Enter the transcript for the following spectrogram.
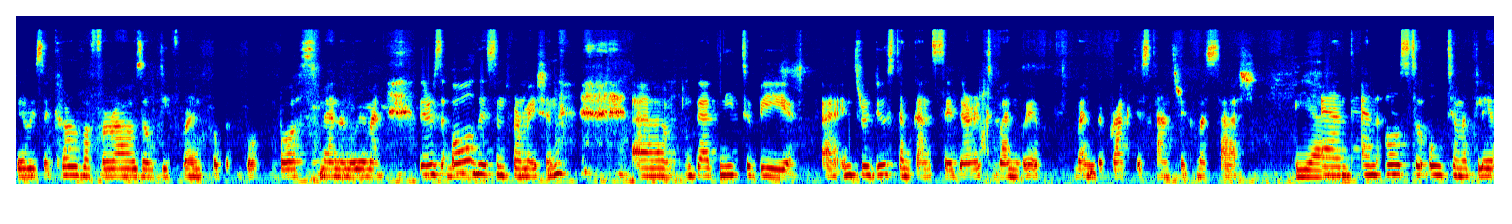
there is a curve of arousal different for both men and women. There's mm-hmm. all this information um, that need to be uh, introduced and considered when we when we practice tantric massage. Yeah. And and also ultimately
